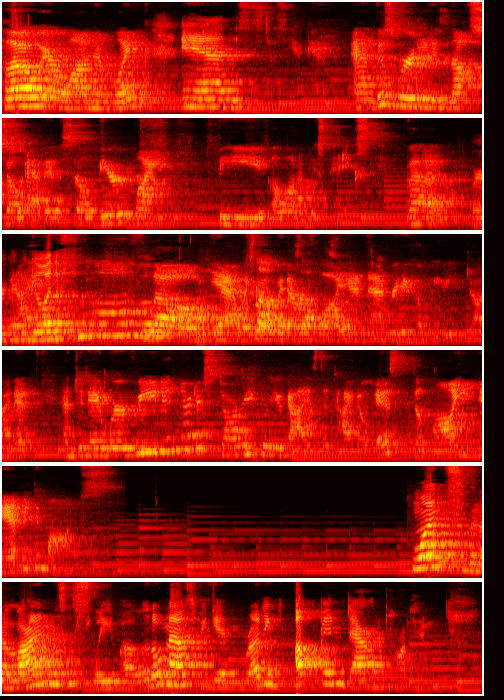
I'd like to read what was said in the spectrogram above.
Hello everyone, I'm Blake, And this is Tessie again. and this version is not so edited, so there might be a lot of mistakes. But We're gonna I- go with the flow. flow, yeah, we Flow, go with our flow, flow, and I really hope you enjoyed it. And today we're reading another story for you guys. The title is The Lion and the Demise. Once, when a lion was asleep, a little mouse began running up and down upon him.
